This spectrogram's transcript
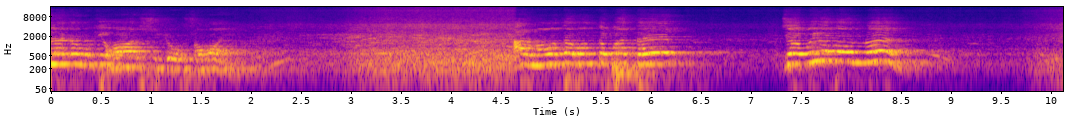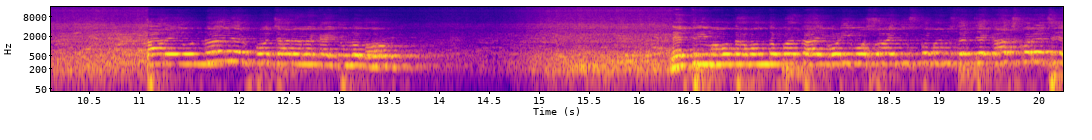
এলাকামুখী হওয়ার সুযোগ সময়। আর মমতা বন্দ্যোপাধ্যায়ের যে অভিনব উন্নয়ন তার এই উন্নয়নের প্রচার এলাকায় তুলে ধরুন। নেত্রী মমতা বন্দ্যোপাধ্যায় গরিব অসহায় দুস্থ মানুষের যে কাজ করেছে,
